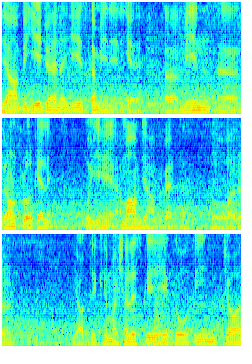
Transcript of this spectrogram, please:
यहाँ पे ये जो है ना, ये इसका मेन एरिया है। मेन ग्राउंड फ्लोर कह लें, वो ये है, अमाम जहाँ पे बैठता है। और, ये आप देखें, माशाल्लाह इसके एक, दो, तीन, चार,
